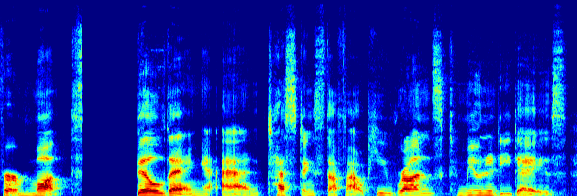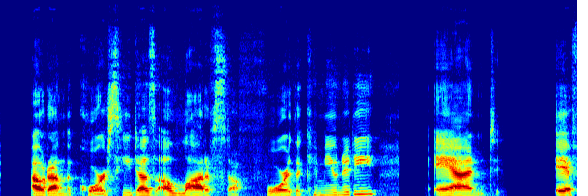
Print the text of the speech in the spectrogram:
for months building and testing stuff out. He runs community days out on the course. He does a lot of stuff for the community. And if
